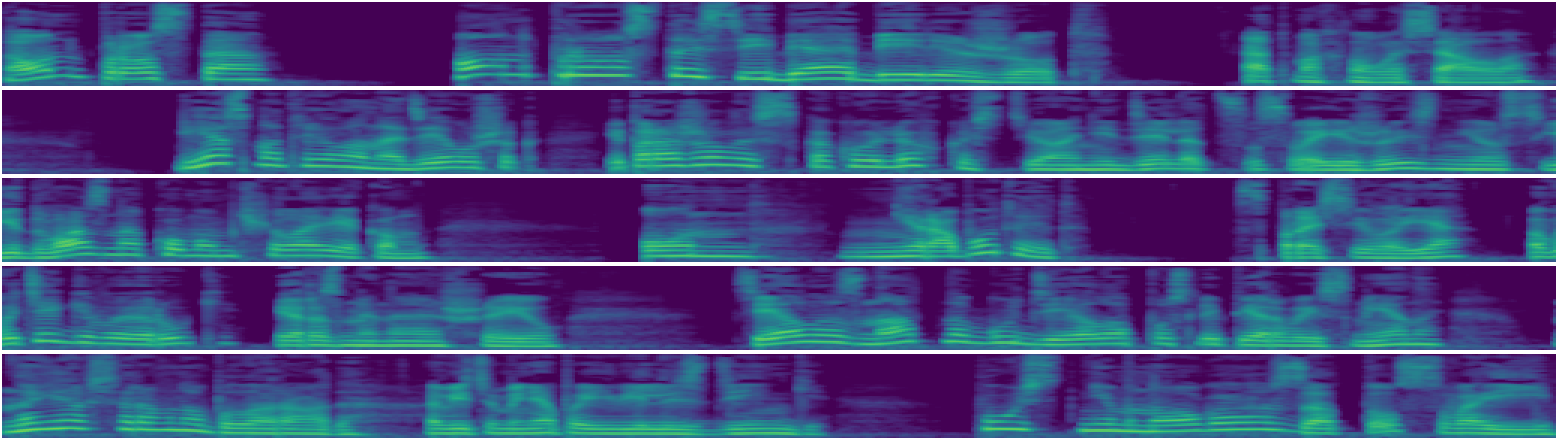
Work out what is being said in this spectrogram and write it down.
он просто... Он просто себя бережет, отмахнулась Алла. Я смотрела на девушек и поражалась, с какой легкостью они делятся своей жизнью с едва знакомым человеком. «Он не работает?» — спросила я, вытягивая руки и разминая шею. Тело знатно гудело после первой смены, но я все равно была рада, а ведь у меня появились деньги. Пусть немного, зато свои,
